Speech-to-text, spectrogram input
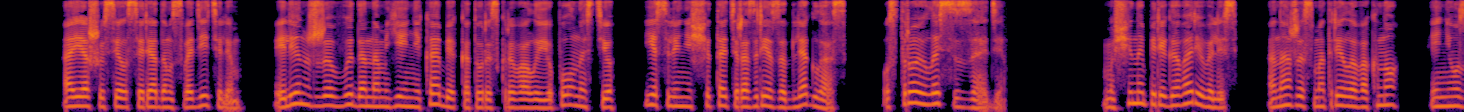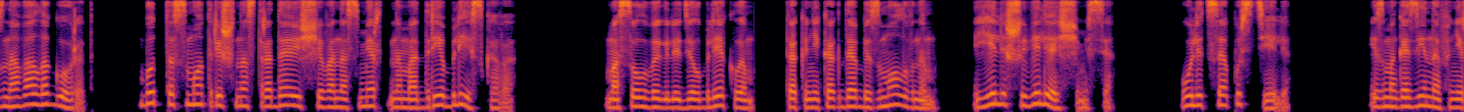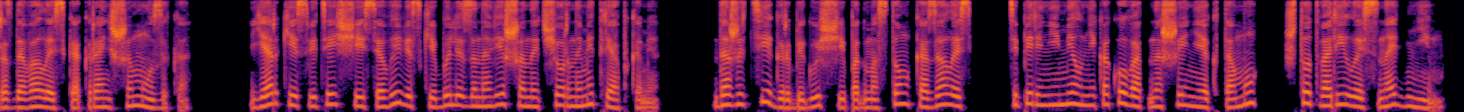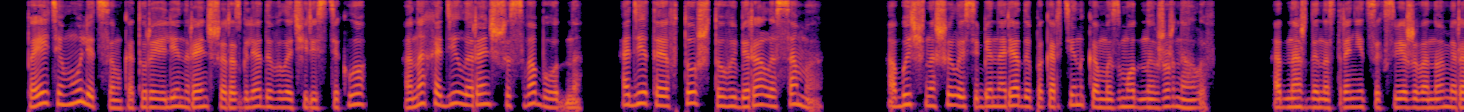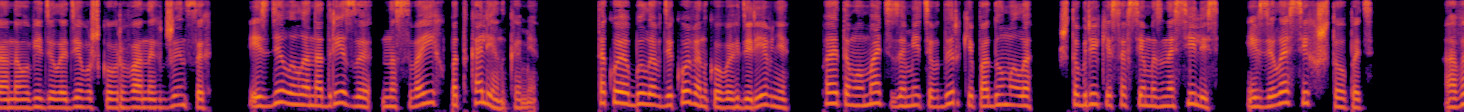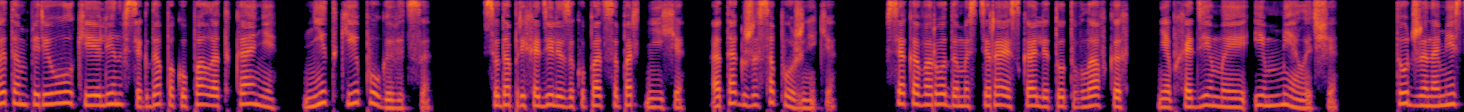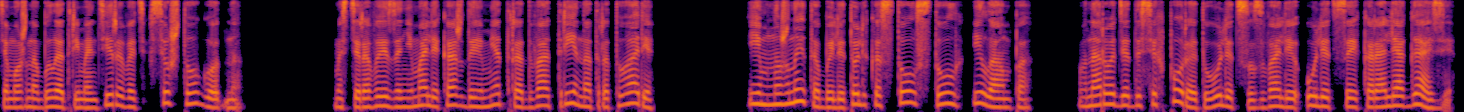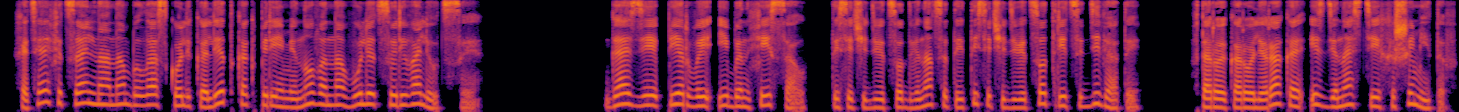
Аяш уселся рядом с водителем, Элин же в выданном ей никабе, который скрывал ее полностью, если не считать разреза для глаз, устроилась сзади. Мужчины переговаривались, она же смотрела в окно и не узнавала город, будто смотришь на страдающего на смертном одре близкого. Масул выглядел блеклым, как никогда безмолвным, еле шевелящимся. Улицы опустели. Из магазинов не раздавалась, как раньше, музыка. Яркие светящиеся вывески были занавешены черными тряпками. Даже тигр, бегущий под мостом, казалось, теперь не имел никакого отношения к тому, что творилось над ним. По этим улицам, которые Лин раньше разглядывала через стекло, она ходила раньше свободно, одетая в то, что выбирала сама. Обычно шила себе наряды по картинкам из модных журналов. Однажды на страницах свежего номера она увидела девушку в рваных джинсах и сделала надрезы на своих под коленками. Такое было в диковинку в их деревне, поэтому мать, заметив дырки, подумала, что брюки совсем износились, и взялась их штопать. А в этом переулке Элин всегда покупала ткани, нитки и пуговицы. Сюда приходили закупаться портнихи, а также сапожники. Всякого рода мастера искали тут в лавках необходимые им мелочи. Тут же на месте можно было отремонтировать все, что угодно. Мастеровые занимали каждые метра два-три на тротуаре. Им нужны-то были только стол, стул и лампа. В народе до сих пор эту улицу звали улицей короля Гази, хотя официально она была сколько лет как переименована в улицу революции. Гази I Ибн Фейсал, 1912-1939, второй король Ирака из династии хашемитов.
